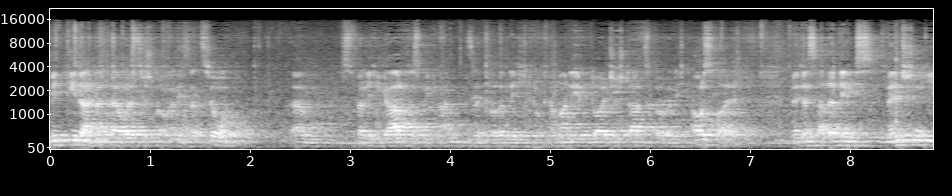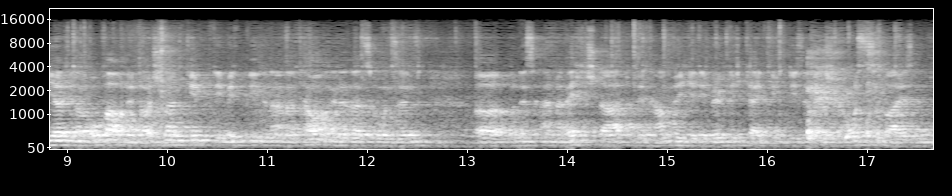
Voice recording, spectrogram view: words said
Mitglieder einer terroristischen Organisation. Ähm, ist völlig egal, ob das Migranten sind oder nicht. Nur kann man eben deutsche Staatsbürger nicht ausweisen. Wenn es allerdings Menschen hier in Europa und in Deutschland gibt, die Mitglied in einer Terrororganisation sind äh, und es in einem Rechtsstaat, den haben wir hier die Möglichkeit gibt, diese Menschen auszuweisen,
